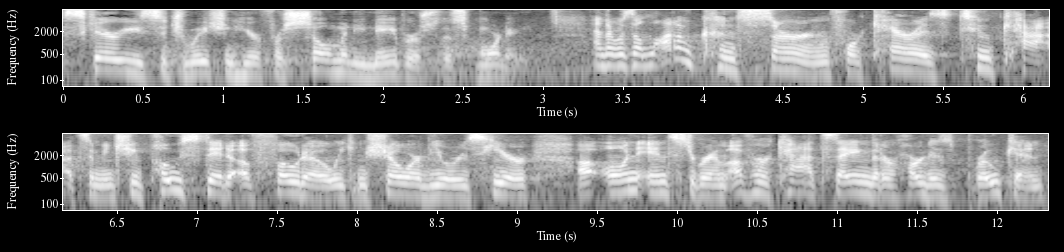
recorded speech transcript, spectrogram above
scary situation here for so many neighbors neighbors this morning. And there was a lot of concern for Cara's two cats. I mean, she posted a photo, we can show our viewers here, uh, on Instagram of her cat saying that her heart is broken.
